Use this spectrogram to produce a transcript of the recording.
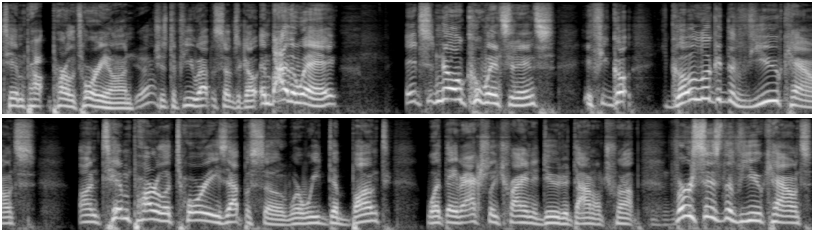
Tim Pa- Parlatore on Yeah. just a few episodes ago. And by the way, it's no coincidence if you go go look at the view counts on Tim Parlatore's episode where we debunked what they're actually trying to do to Donald Trump versus the view counts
